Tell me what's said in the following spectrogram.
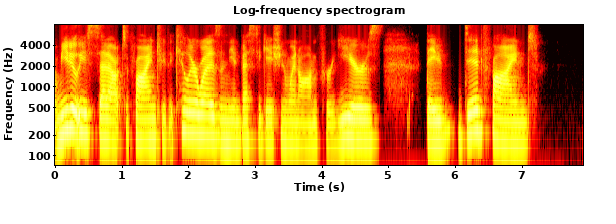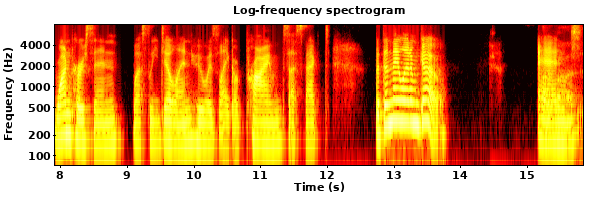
immediately set out to find who the killer was, and the investigation went on for years. They did find one person, Leslie Dillon, who was like a prime suspect, but then they let him go. And bad.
